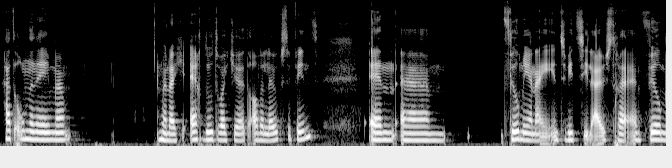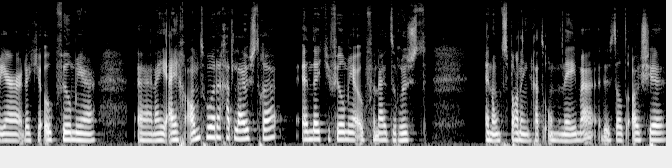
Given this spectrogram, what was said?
gaat ondernemen, maar dat je echt doet wat je het allerleukste vindt. En um, veel meer naar je intuïtie luisteren en veel meer dat je ook veel meer uh, naar je eigen antwoorden gaat luisteren. En dat je veel meer ook vanuit rust en ontspanning gaat ondernemen. Dus dat als je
